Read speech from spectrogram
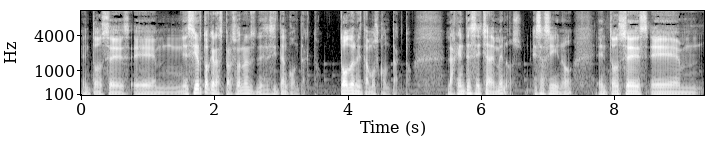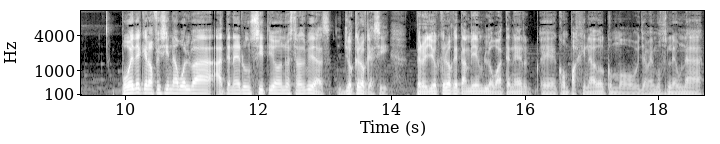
Entonces, eh, es cierto que las personas necesitan contacto. Todos necesitamos contacto la gente se echa de menos. Es así, ¿no? Entonces, em, ¿puede que la oficina vuelva a tener un sitio en nuestras vidas? Yo creo que sí. Pero yo creo que también lo va a tener eh, compaginado como, llamémosle, una,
